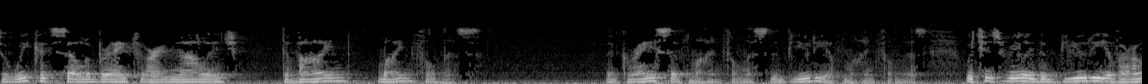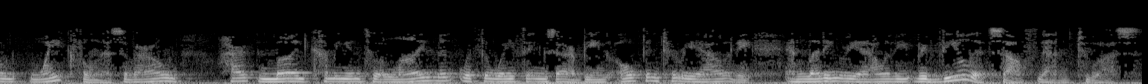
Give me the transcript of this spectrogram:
So we could celebrate or acknowledge divine mindfulness, the grace of mindfulness, the beauty of mindfulness, which is really the beauty of our own wakefulness, of our own heart and mind coming into alignment with the way things are, being open to reality and letting reality reveal itself then to us.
